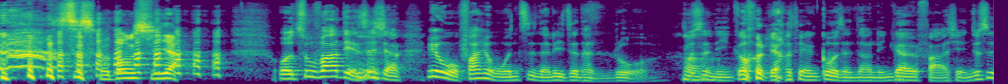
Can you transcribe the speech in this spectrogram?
是什么东西呀、啊？我出发点是想，因为我发现我文字能力真的很弱。就是你跟我聊天的过程中，你应该会发现，就是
